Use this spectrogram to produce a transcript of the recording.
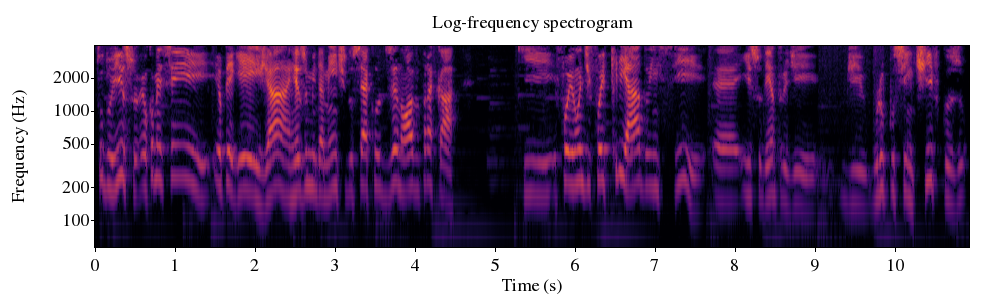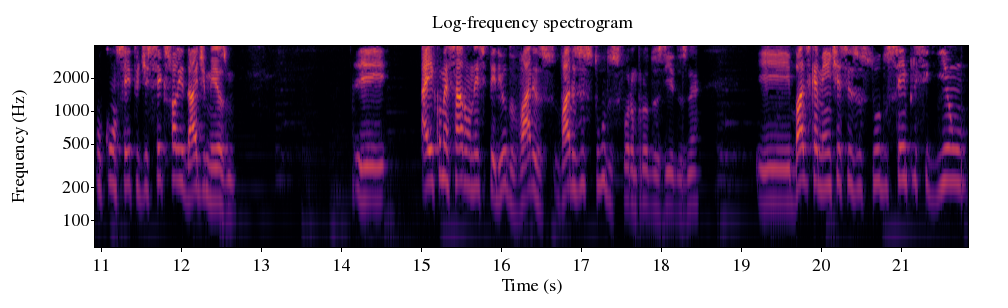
tudo isso, eu comecei, eu peguei já resumidamente do século XIX para cá, que foi onde foi criado em si, é, isso dentro de, de grupos científicos, o conceito de sexualidade mesmo. E aí começaram nesse período vários, vários estudos foram produzidos, né? E basicamente esses estudos sempre seguiam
